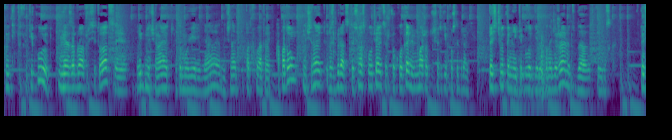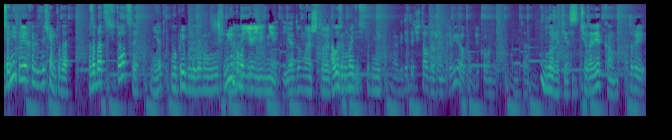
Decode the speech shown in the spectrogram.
критики критикуют, не разобравшись ситуации, люди начинают этому верить, да, начинают подхватывать. А потом начинают разбираться. То есть у нас получается, что кулаками мажут все-таки после драки. То есть вот они, эти блогеры, понабежали туда, в Крымск, то есть они приехали зачем туда? Разобраться в ситуации? Нет. Вы прибыли к этому лучше людям ну, помогли? Я, я, нет, я думаю, что... А вы занимаетесь херней. Где-то читал даже интервью опубликованное в каком-то бложике с человеком, который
